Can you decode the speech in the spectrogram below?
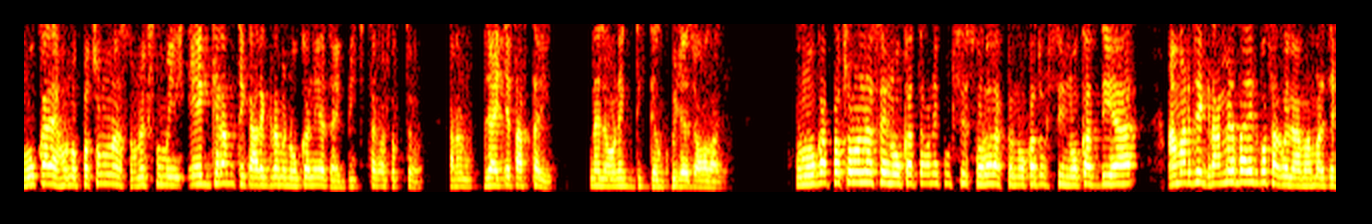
নৌকা এখনও প্রচলন আছে। অনেক সময় এক গ্রাম থেকে আরেক গ্রামে নৌকা নিয়ে যায় ব্রিজ থাকা সত্ত্বেও। কারণ যাইতে তাড়াতাড়ি নাহলে অনেক দিক দিয়ে ঘুরে যাওয়া লাগে। নৌকা প্রচলন আছে, নৌকাতে অনেক উঠছি, ছোট থাকতো, নৌকা উঠছি নৌকা দিয়া আমার যে গ্রামের বাড়ির কথা কইলাম, আমার যে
